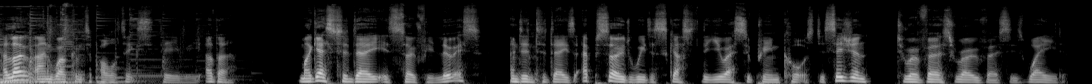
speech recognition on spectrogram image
Hello and welcome to Politics Theory Other. My guest today is Sophie Lewis, and in today's episode we discussed the US Supreme Court's decision to reverse Roe v. Wade.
